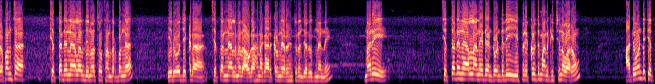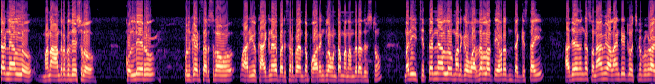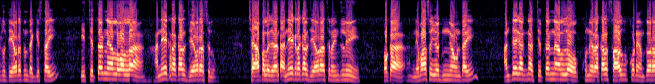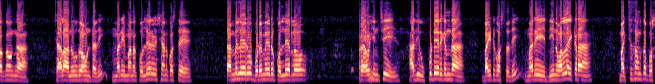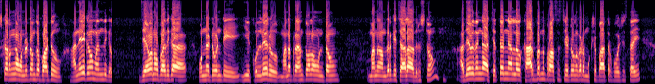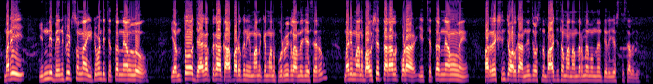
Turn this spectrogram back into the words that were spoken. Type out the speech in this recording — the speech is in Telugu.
ప్రపంచ చిత్తడి నేలల దినోత్సవం సందర్భంగా ఈరోజు ఇక్కడ చిత్తడి నేల మీద అవగాహన కార్యక్రమం నిర్వహించడం జరుగుతుందండి. మరి చిత్తడి నేలలు అనేటటువంటిది ఈ ప్రకృతి మనకిచ్చిన వరం. అటువంటి చిత్తడి నేలలు మన ఆంధ్రప్రదేశ్లో కొల్లేరు పులికేట సరస్సులో మరియు కాకినాడ పరిసర ప్రాంతం పోరంకిలో ఉంటాం మనందరి అదృష్టం. మరి ఈ చిత్తడి నేలలు మనకి వరదల తీవ్రతను తగ్గిస్తాయి. అదేవిధంగా సునామీ అలాంటి వచ్చినప్పుడు కూడా వాటి తీవ్రతను తగ్గిస్తాయి. ఈ చిత్తడి నేల వల్ల అనేక రకాల జీవరాశులు చేపలు కానీ అనేక రకాల జీవరాశులు ఇంటిని ఒక నివాస యోగ్యంగా ఉంటాయి. అంతేకాక చిత్తడి నేలలో కొన్ని రకాల సాగు కూడా ఎంతో రకంగా చాలా అనువుగా ఉంటుంది. మరి మన కొల్లేరు విషయానికి వస్తే తమ్మిలేరు బుడమేరు కొల్లేరులో ప్రవహించి అది ఉప్పుటేరు కింద బయటకు వస్తుంది. మరి దీనివల్ల ఇక్కడ మత్స్య సంపద పుష్కరంగా ఉండటంతో పాటు అనేక మంది జీవనోపాధిగా ఉన్నటువంటి ఈ కొల్లేరు మన ప్రాంతంలో ఉండటం మన అందరికీ చాలా అదృష్టం. అదేవిధంగా చిత్తడి నెలలో కార్బన్ ప్రాసెస్ చేయడంలో కూడా ముఖ్య పాత్ర పోషిస్తాయి. మరి ఇన్ని బెనిఫిట్స్ ఉన్న ఇటువంటి చిత్తడి నెలలో ఎంతో జాగ్రత్తగా కాపాడుకుని మనకి మన పూర్వీకులు అందజేశారు. మరి మన భవిష్యత్ తరాలకు కూడా ఈ చిత్తడి నెలని పరిరక్షించి వాళ్ళకి అందించవలసిన బాధ్యత మన అందరి మీద ఉందని తెలియజేస్తూ సెలవు చేస్తాం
